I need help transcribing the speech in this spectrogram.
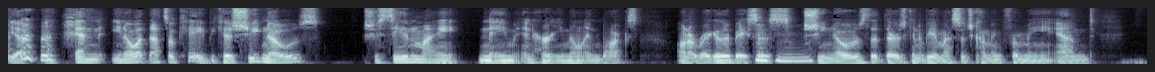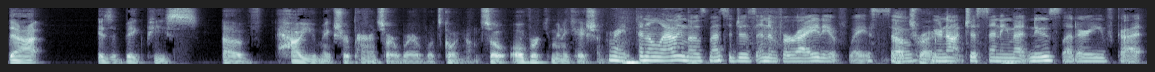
yeah. And you know what? That's okay because she knows she's seeing my name in her email inbox on a regular basis. Mm-hmm. She knows that there's going to be a message coming from me. And that is a big piece of how you make sure parents are aware of what's going on. So over communication. Right. And allowing those messages in a variety of ways. So right. you're not just sending that newsletter, you've got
